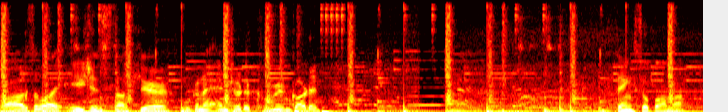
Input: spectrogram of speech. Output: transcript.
Wow, there's a lot of Asian stuff here. We're gonna enter the Korean garden. Thanks, Obama.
